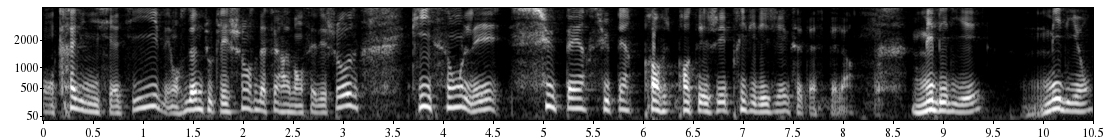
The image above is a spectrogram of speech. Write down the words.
on, crée l'initiative et on se donne toutes les chances de faire avancer des choses qui sont les super, super protégés, privilégiés avec cet aspect-là. Mes béliers, mes lions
